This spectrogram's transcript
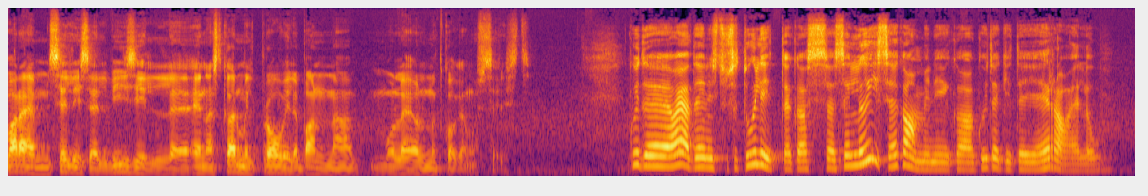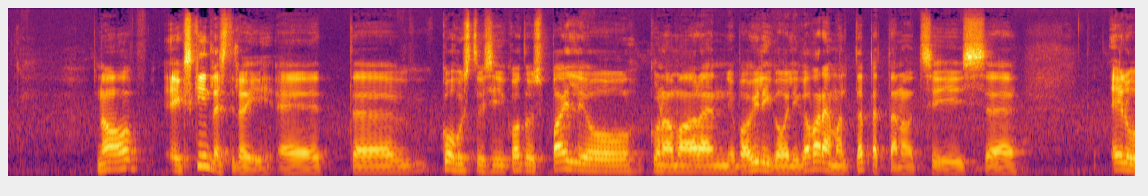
varem sellisel viisil ennast karmilt proovile panna, mul ei olnud kogemust sellist. kui te ajateenistusse tulite, kas see lõi segamini ka kuidagi teie eraelu? no eks kindlasti lõi, et äh, kohustusi kodus palju, kuna ma olen juba ülikooli ka varemalt õpetanud, siis äh, elu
